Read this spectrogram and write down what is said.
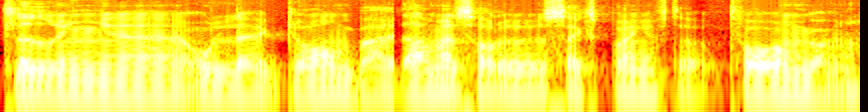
kluring eh, Olle Granberg. Därmed så har du sex poäng efter två omgångar.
